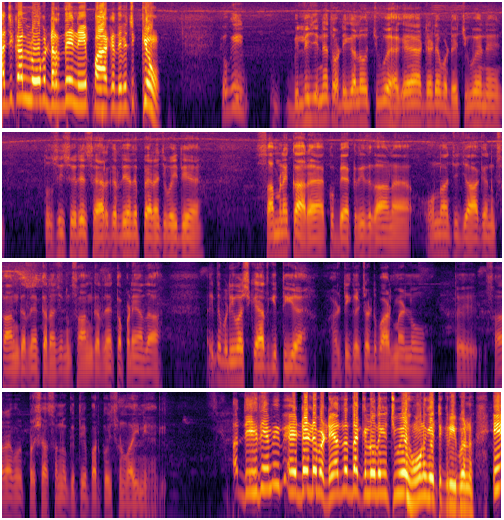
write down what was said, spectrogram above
ਅੱਜ ਕੱਲ ਲੋਕ ਡਰਦੇ ਨੇ ਪਾਰਕ ਦੇ ਵਿੱਚ ਕਿਉਂ? ਕਿਉਂਕਿ ਬਿੱਲੀ ਜੀ ਨੇ ਤੁਹਾਡੀ ਗੱਲ ਉਹ ਚੂਹੇ ਹੈਗੇ ਆ ਏਡੇ ਵੱਡੇ ਚੂਹੇ ਨੇ। ਤੁਸੀਂ ਸਵੇਰੇ ਸੈਰ ਕਰਦੇ ਆ ਤੇ ਪੈਰਾਂ 'ਚ ਵੱਜਦੇ ਆ। ਸਾਹਮਣੇ ਘਰ ਹੈ ਕੋਈ ਬੇਕਰੀ ਦੁਕਾਨ ਹੈ ਉਹਨਾਂ 'ਚ ਜਾ ਕੇ ਨੁਕਸਾਨ ਕਰਦੇ ਆ ਘਰਾਂ 'ਚ ਨੁਕਸਾਨ ਕਰਦੇ ਆ ਕੱਪੜਿਆਂ ਦਾ। ਅਸੀਂ ਤਾਂ ਬੜੀ ਵਾਰ ਸ਼ਿਕਾਇਤ ਕੀਤੀ ਹੈ ਹਾਰਟੀਕਲਚਰ ਡਿਪਾਰਟਮੈਂਟ ਨੂੰ ਤੇ ਸਾਰਾ ਕੁਝ ਪ੍ਰਸ਼ਾਸਨ ਨੂੰ ਕੀਤੀ ਹੈ, ਪਰ ਕੋਈ ਸੁਣਵਾਈ ਨਹੀਂ ਹੈਗੀ। ਆ ਦੇਖਦੇ ਆ ਵੀ ਐਡੇ ਐਡੇ ਵੱਡੇ ਅੱਧਾ ਅੱਧਾ ਕਿਲੋ ਦੇ ਚੂਹੇ ਹੋਣਗੇ ਤਕਰੀਬਨ। ਇਹ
